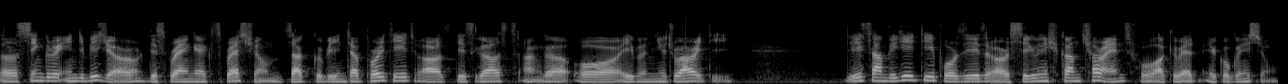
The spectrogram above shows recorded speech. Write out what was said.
a single individual displaying expressions that could be interpreted as disgust, anger, or even neutrality. This ambiguity poses a significant challenge for accurate recognition.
